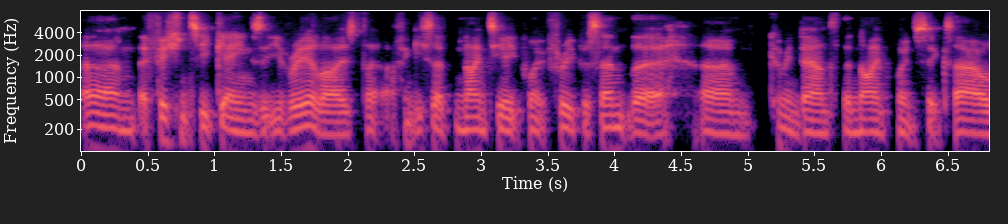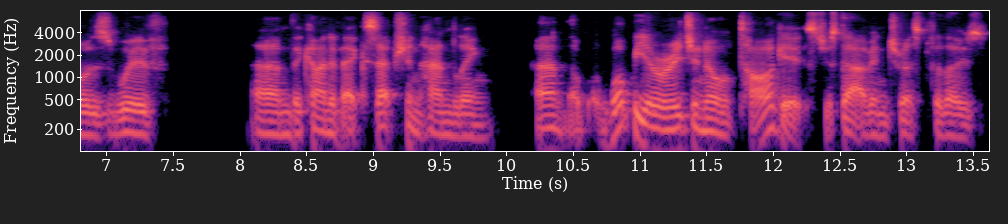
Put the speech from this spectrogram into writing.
um, efficiency gains that you've realised. That I think you said 98.3% there, um, coming down to the 9.6 hours with um, the kind of exception handling. What were your original targets, just out of interest, for those?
